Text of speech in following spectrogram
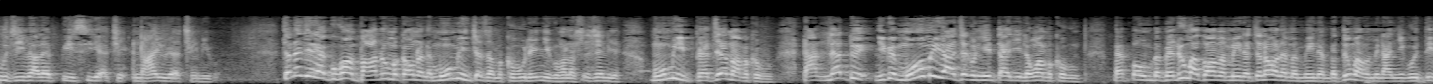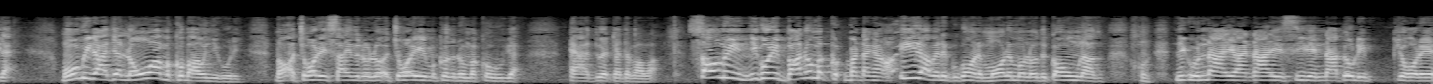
ဦးကြီးများလည်းပြီးစီးတဲ့အချိန်အနားယူတဲ့အချိန်လေးပေါ့ ကျွန်တော်ကြီးကကိုကောင်ဘာလို့မကောင်းတယ်လဲမိုးမီချက်ဆိုမခဘူးလေညီကိုဟာလာရှင်းရှင်းလေးမိုးမီဘယ်ချက်မှမခဘူးဒါလက်တွေ့ညီကမိုးမီတာချက်ကိုညီတိုက်ကြည့်လုံးဝမခဘူးဘယ်ပုံဘယ်သူမှသွားမမင်းနဲ့ကျွန်တော်ကလည်းမမင်းနဲ့ဘယ်သူမှမမင်းတာညီကိုသိလိုက်မိုးမီတာချက်လုံးဝမခပါဘူးညီကိုဒီနော်အကျော်တွေဆိုင်တယ်လို့လို့အကျော်တွေမခတယ်လို့မခဘူးဗျအဲ့အတူတတ်တပါပါစောင်းတွင်ညီကိုတွေဘာလို့မမတိုင်ကန်အောင်အေးတာပဲလေကိုကောင်လည်းမောလည်းမောလို့ကောင်းလားညီကိုနာရွာနာတွေစီးတယ်နာပြုတ်တွေပျော်တယ်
